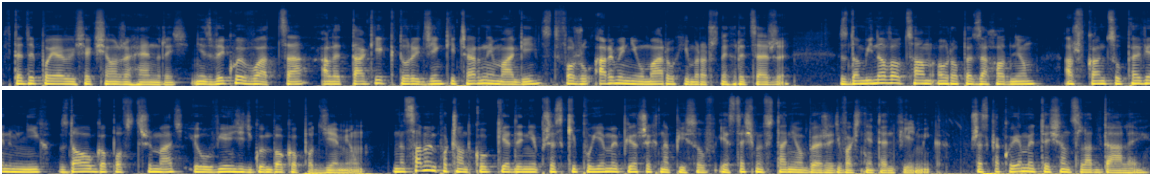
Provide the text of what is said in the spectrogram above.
Wtedy pojawił się książę Henryś, niezwykły władca, ale taki, który dzięki czarnej magii stworzył armię nieumarłych i mrocznych rycerzy. Zdominował całą Europę Zachodnią, aż w końcu pewien mnich zdołał go powstrzymać i uwięzić głęboko pod ziemią. Na samym początku, kiedy nie przeskipujemy pierwszych napisów, jesteśmy w stanie obejrzeć właśnie ten filmik. Przeskakujemy tysiąc lat dalej,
